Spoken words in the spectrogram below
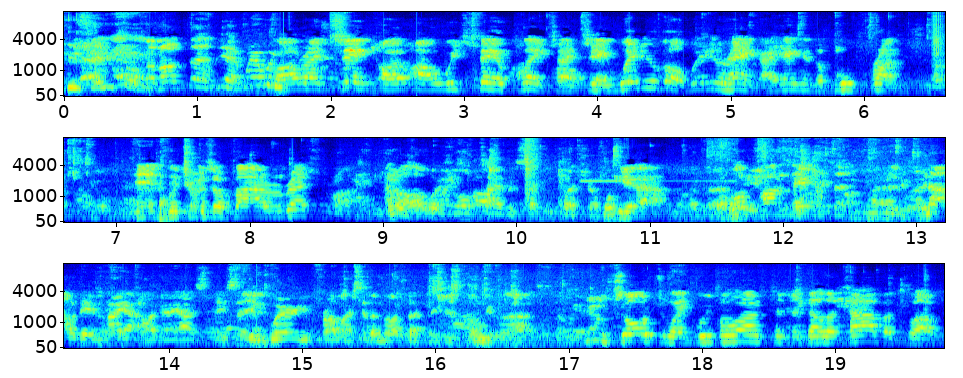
You say you from the North End? Yeah, where we? All right, say, I, I would stay a place. I'd say, where do you go? Where do you hang? I hang in the Blue Front, which was a bar and restaurant. You I was always old time second question. What Yeah. What part of the North End? Nowadays, when I talk, I ask, they say, where are you from? I said, the North End. They just don't even ask. You social, like we belong to the Delatava Club,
